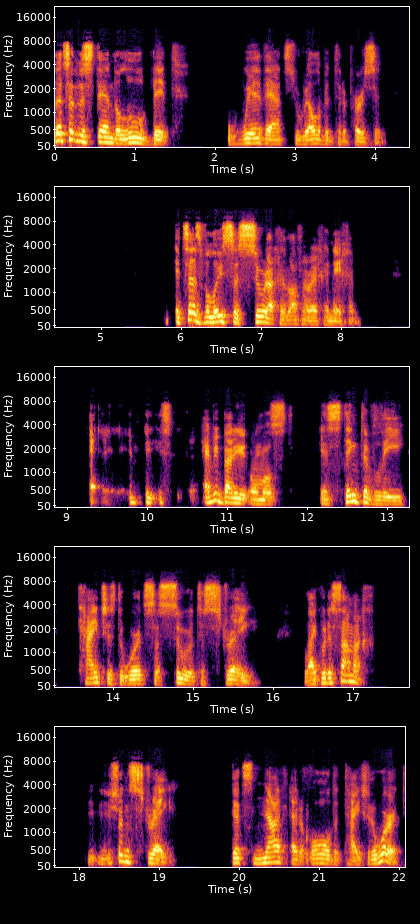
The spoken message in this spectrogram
Let's understand a little bit where that's relevant to the person. It says veloisa surach Everybody almost instinctively catches the word sasur to stray, like with a samach. You shouldn't stray. That's not at all the type of the word.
